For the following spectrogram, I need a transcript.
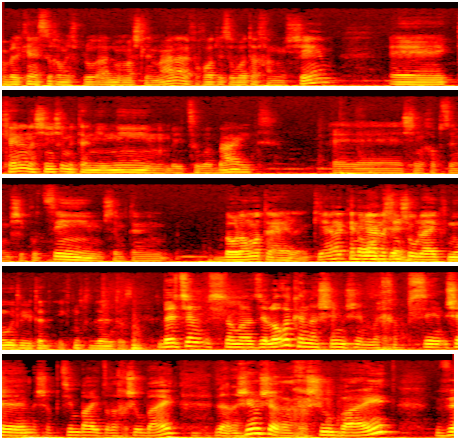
אבל כן 25 פלוס עד ממש למעלה, לפחות בסביבות ה-50. כן אנשים שמתעניינים בעיצוב הבית, אה, שמחפשים שיפוצים, שמתעניינים בעולמות האלה. כי אלה כנראה אוקיי. אנשים שאולי יקנו את יקנו את הדלת הזאת. בעצם, זאת אומרת, זה לא רק אנשים שמחפשים, שמשפצים בית, רכשו בית, זה אנשים שרכשו בית, ו,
